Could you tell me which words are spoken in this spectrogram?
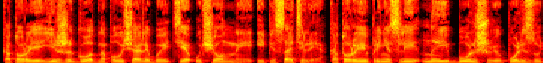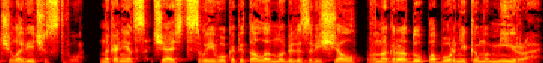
которые ежегодно получали бы те ученые и писатели, которые принесли наибольшую пользу человечеству. Наконец, часть своего капитала Нобель завещал в награду поборникам мира –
